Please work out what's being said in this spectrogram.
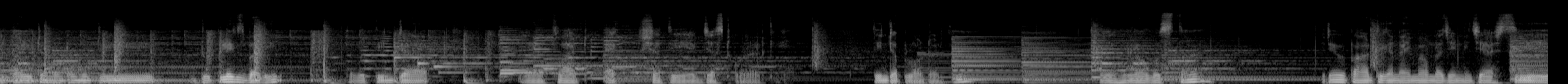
এই বাড়িটা মোটামুটি ডুপ্লেক্স বাড়ি। তবে তিনটা ফ্ল্যাট একসাথে অ্যাডজাস্ট করে আর কি। তিনটা প্লট আর কি। এই হলো অবস্থা। এটা ওই পাহাড় থেকে নাইমা আমরা যে নিচে আসছি, এই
